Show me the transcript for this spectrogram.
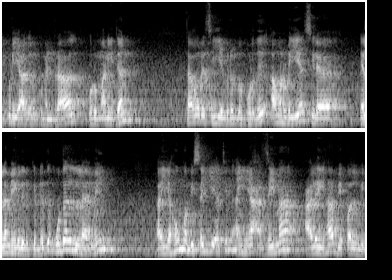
எப்படியாக இருக்கும் என்றால் ஒரு மனிதன் தவறு செய்ய விரும்பும் பொழுது அவனுடைய சில நிலைமைகள் இருக்கின்றது. முதல் நிலைமை ஐயஹும் அபி செய்யத்தின் ஐயா அசிம அலைஹா பி கல்வி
